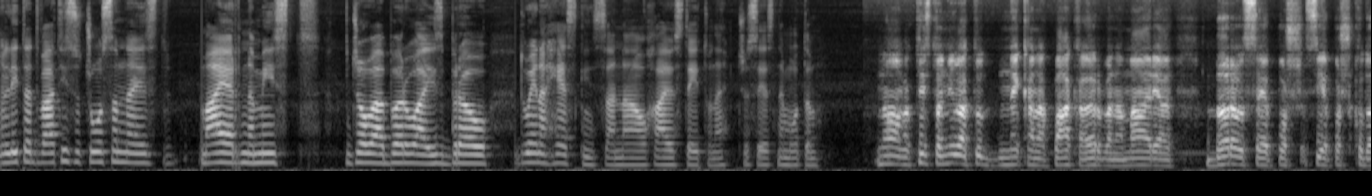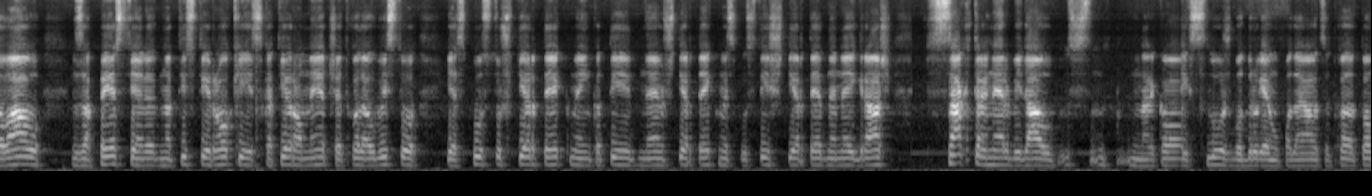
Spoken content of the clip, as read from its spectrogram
leta 2018 Majer na mest Joea Burwa izbral Dwayna Haskinsa na Ohio State, ne? če se jaz ne motim. No, ampak tisto ni bila tudi neka napaka Urbana Marija. Brl se je, poš, si je poškodoval zapestje na tisti roki, s katero meče, tako da v bistvu je spustil štiri tekme in ko ti, ne vem, štiri tekme spustiš, štiri tedne ne igraš. Vsak trener bi dal rekovih službo drugemu podajalcu, tako da to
